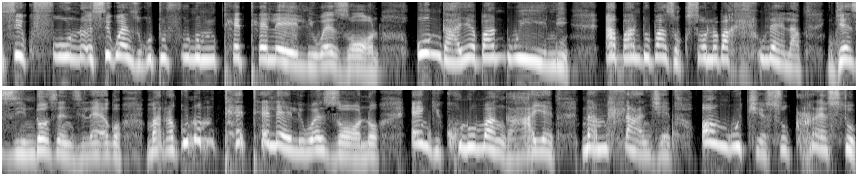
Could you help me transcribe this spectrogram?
sikufuna sikwenza ukuthi ufune umthetheleli wezono. Ungaye ebantwini. Abantu bazokusolo bakuhlulela ngezinto zenzileko mara kunomthetheleli wezono engikhuluma ngaye namhlanje onguJesu Kristu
